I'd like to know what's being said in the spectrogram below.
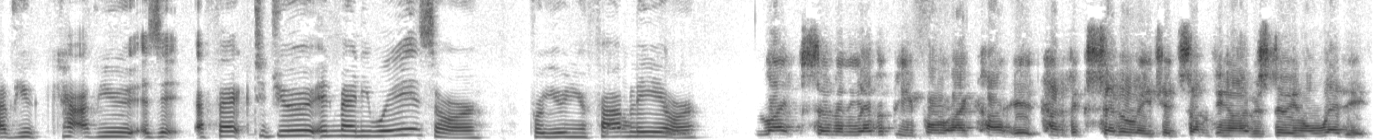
Have you have you is it affected you in many ways, or for you and your family, or? Like so many other people, I kind it kind of accelerated something I was doing already.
